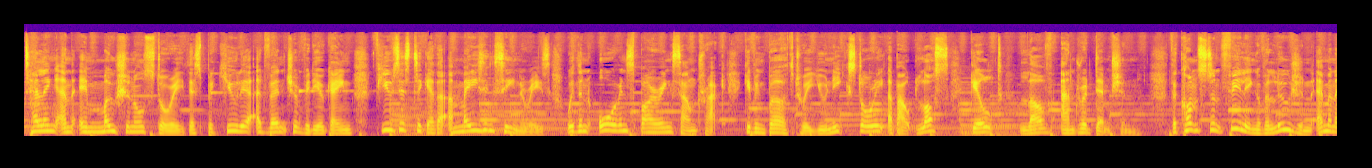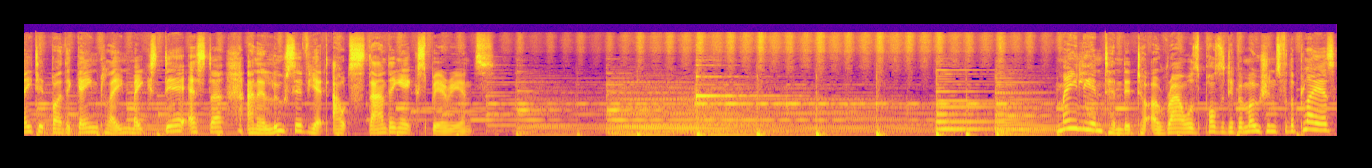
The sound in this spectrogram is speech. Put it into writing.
Telling an emotional story, this peculiar adventure video game fuses together amazing sceneries with an awe inspiring soundtrack, giving birth to a unique story about loss, guilt, love, and redemption. The constant feeling of illusion emanated by the gameplay makes Dear Esther an elusive yet outstanding experience. Mainly intended to arouse positive emotions for the players,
